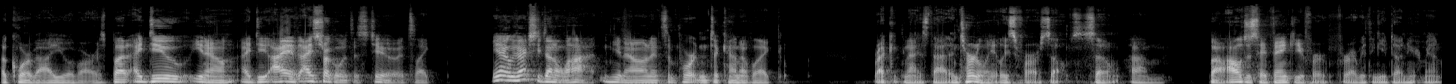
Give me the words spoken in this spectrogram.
a core value of ours. But I do, you know, I do I I struggle with this too. It's like you know, we've actually done a lot, you know, and it's important to kind of like recognize that internally at least for ourselves. So, um well, I'll just say thank you for for everything you've done here, man.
